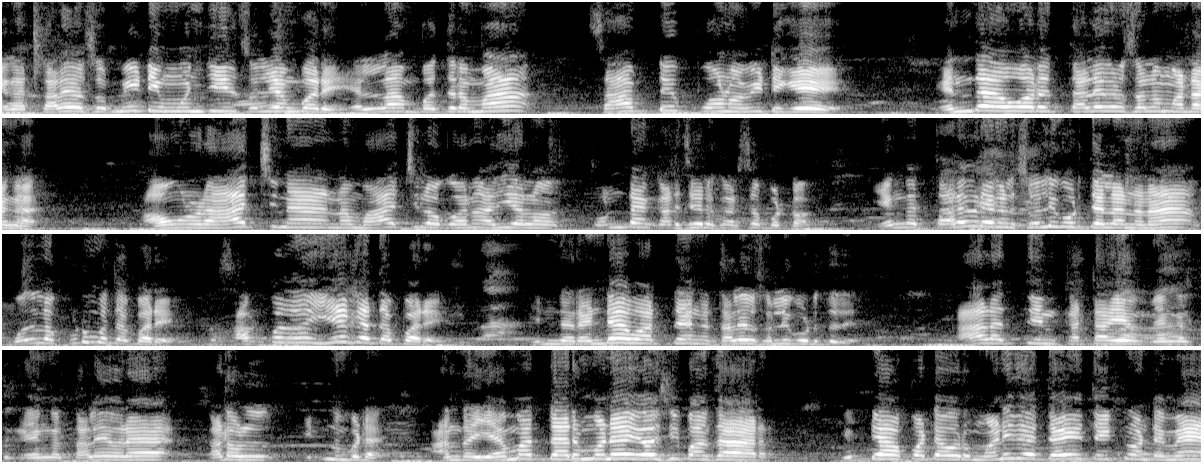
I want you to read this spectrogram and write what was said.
எங்க தலைவர் மீட்டிங் முடிஞ்சு சொல்லியா பாரு. எல்லாம் பத்திரமா சாப்பிட்டு போனோம் வீட்டுக்கு. எந்த ஒரு தலைவர் சொல்ல மாட்டாங்க. அவங்களோட ஆட்சினா நம்ம ஆட்சியில் உட்காந்து அதிகாரம் தொண்டை கடைசியில் கஷ்டப்பட்டோம். எங்கள் தலைவர் எங்களுக்கு சொல்லி கொடுத்தது என்னன்னா முதல்ல குடும்பத்தை பாரு. அப்போதான் இயக்கத்தை பாரு. இந்த ரெண்டே வார்த்தை எங்கள் தலைவர் சொல்லிக் கொடுத்தது. காலத்தின் கட்டாயம் எங்கள் எங்கள் தலைவரை கடவுள் இட்டுன்னு போட்ட அந்த யம தர்மனே யோசிப்பான் சார். இப்படியாப்பட்ட ஒரு மனித தைரியத்தை இட்டு வந்துட்டோமே.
